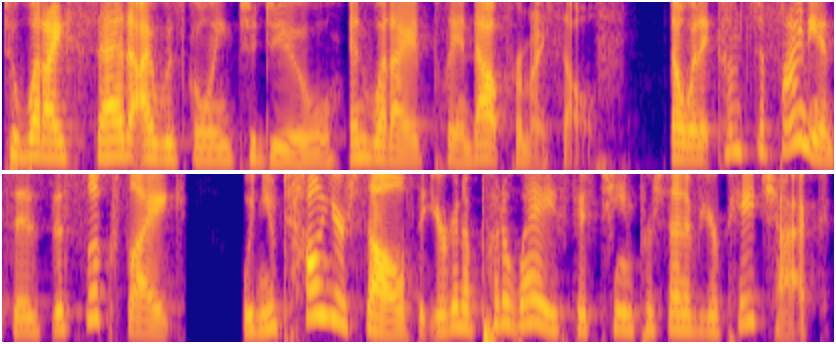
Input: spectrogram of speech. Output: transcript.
to what I said I was going to do and what I had planned out for myself. Now, when it comes to finances, this looks like when you tell yourself that you're going to put away 15% of your paycheck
